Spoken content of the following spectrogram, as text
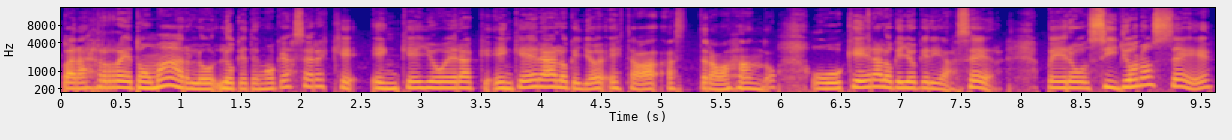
para retomarlo, lo que tengo que hacer es que en qué yo era, en qué era lo que yo estaba trabajando o qué era lo que yo quería hacer. Pero si yo no sé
